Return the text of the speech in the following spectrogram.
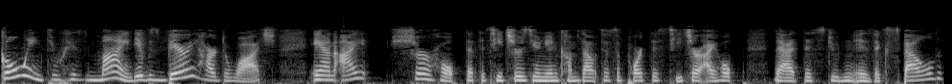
going through his mind? It was very hard to watch, and I sure hope that the teachers union comes out to support this teacher. I hope that this student is expelled.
